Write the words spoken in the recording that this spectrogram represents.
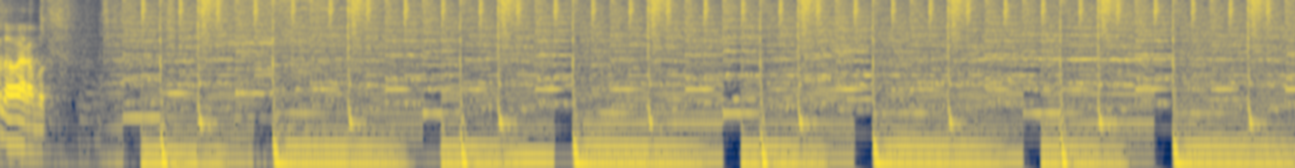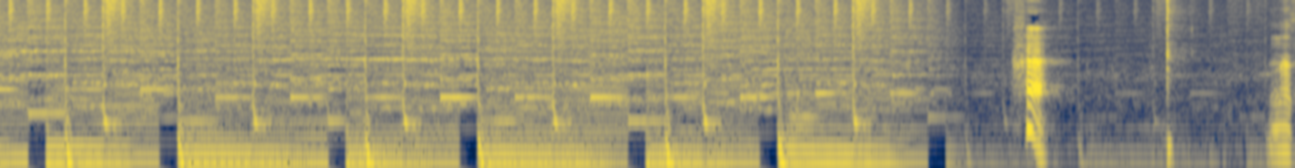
Все, давай работать. Ха. У нас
